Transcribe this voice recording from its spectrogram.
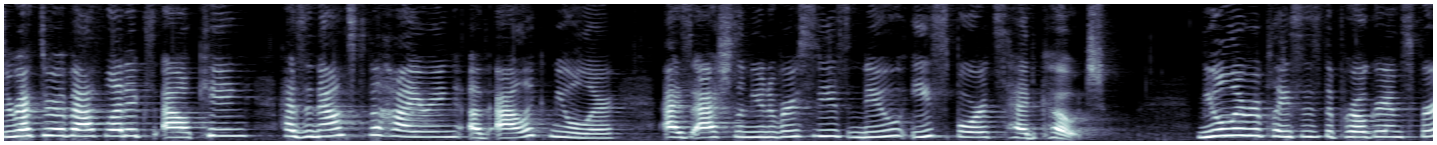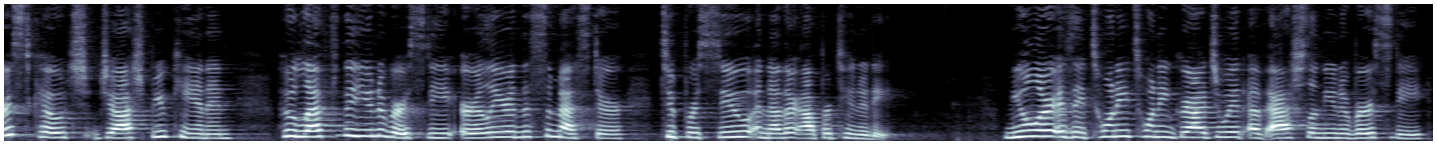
Director of Athletics Al King has announced the hiring of Alec Mueller as Ashland University's new esports head coach. Mueller replaces the program's first coach, Josh Buchanan, who left the university earlier in the semester to pursue another opportunity. Mueller is a 2020 graduate of Ashland University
